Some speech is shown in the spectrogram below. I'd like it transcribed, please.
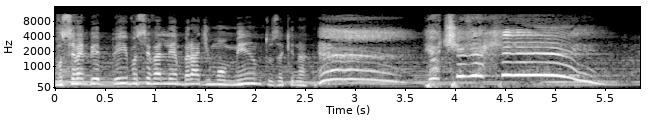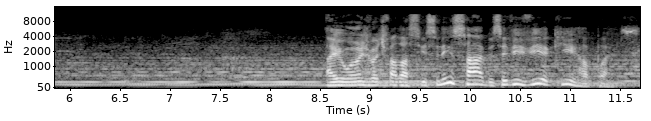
você vai beber e você vai lembrar de momentos aqui na. Ah, eu tive aqui. Aí o anjo vai te falar assim: você nem sabe, você vivia aqui, rapaz.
